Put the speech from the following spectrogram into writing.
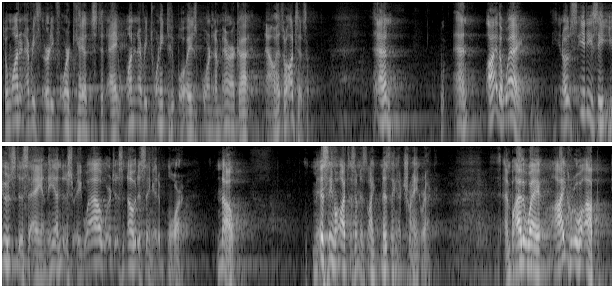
to one in every 34 kids today, one in every 22 boys born in America now has autism. And, and by the way, you know, CDC used to say in the industry, well, we're just noticing it more. No. Missing autism is like missing a train wreck. And by the way, I grew up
